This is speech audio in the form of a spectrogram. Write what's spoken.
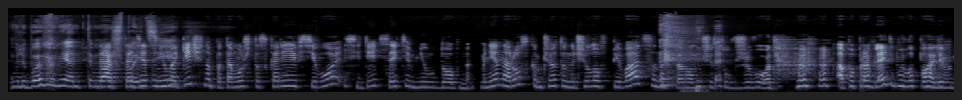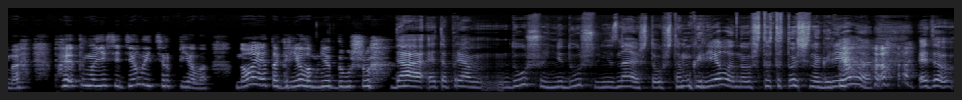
в любой момент ты Да, можешь кстати, это пойти... нелогично, потому что, скорее всего, сидеть с этим неудобно. Мне на русском что-то начало впиваться на втором часу в живот, а поправлять было палевно, поэтому я сидела и терпела. Но это грело мне душу. Да, это прям душу, не душу, не знаю, что уж там грело, но что-то точно грело. Это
